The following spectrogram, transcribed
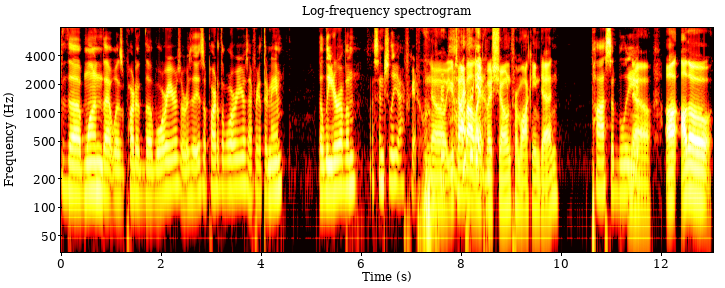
The one that was part of the Warriors, or is, is a part of the Warriors? I forget their name. The leader of them, essentially. I forget who. No, you're talking about like Michonne from Walking Dead. possibly. No, uh, although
